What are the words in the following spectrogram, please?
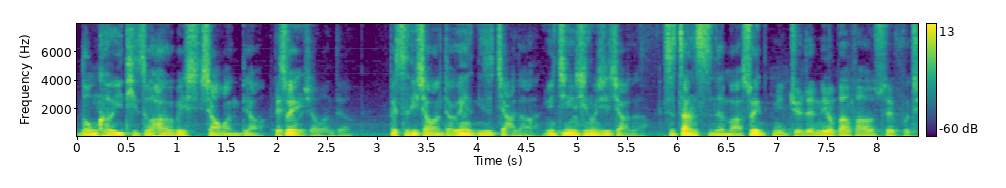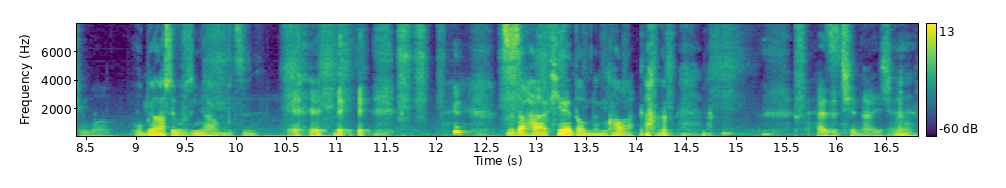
融合一体之后，它会被消完掉，被什么消完掉？被实体消完掉，因为你是假的，啊，因为经验性东西是假的，是暂时的嘛，所以你觉得你有办法说服青蛙？我没有说服，是因为他无知，至少他听得懂人话，还是亲他一下。嗯、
